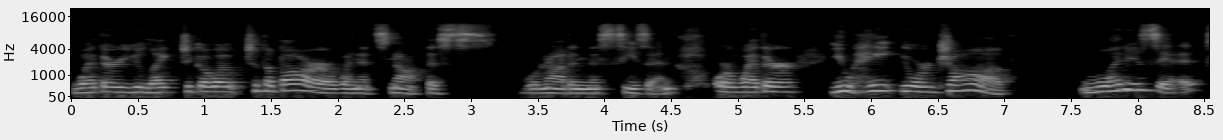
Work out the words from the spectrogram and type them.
Whether you like to go out to the bar when it's not this we're not in this season, or whether you hate your job. What is it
